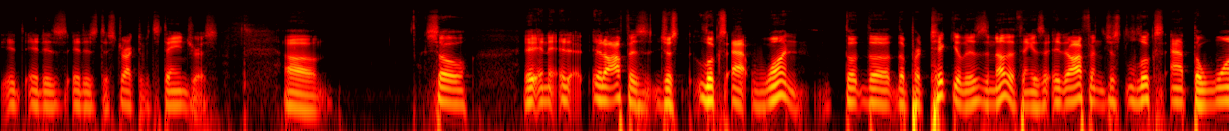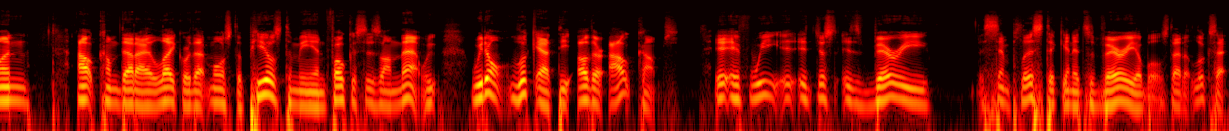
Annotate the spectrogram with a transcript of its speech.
it, it is it is destructive. It's dangerous. Um, so and it, it often just looks at one the the the particulars. Another thing is it often just looks at the one outcome that I like or that most appeals to me and focuses on that. We we don't look at the other outcomes. If we it just is very simplistic in its variables that it looks at.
